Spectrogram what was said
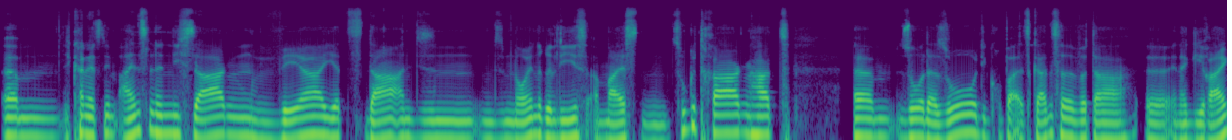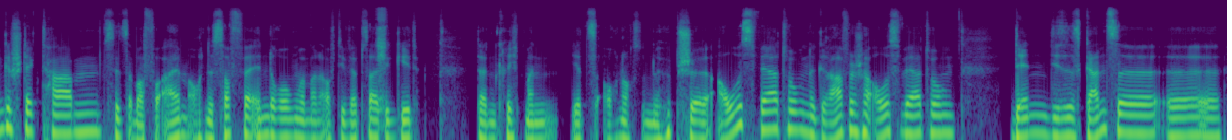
Ähm, ich kann jetzt im Einzelnen nicht sagen, wer jetzt da an diesem, in diesem neuen Release am meisten zugetragen hat. Ähm, so oder so, die Gruppe als Ganze wird da äh, Energie reingesteckt haben. Das ist jetzt aber vor allem auch eine Softwareänderung, wenn man auf die Webseite geht. Dann kriegt man jetzt auch noch so eine hübsche Auswertung, eine grafische Auswertung. Denn dieses ganze äh,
